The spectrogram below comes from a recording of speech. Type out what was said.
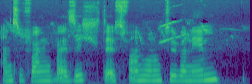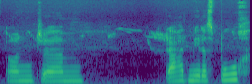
anzufangen, bei sich Selbstverantwortung zu übernehmen und ähm, da hat mir das Buch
